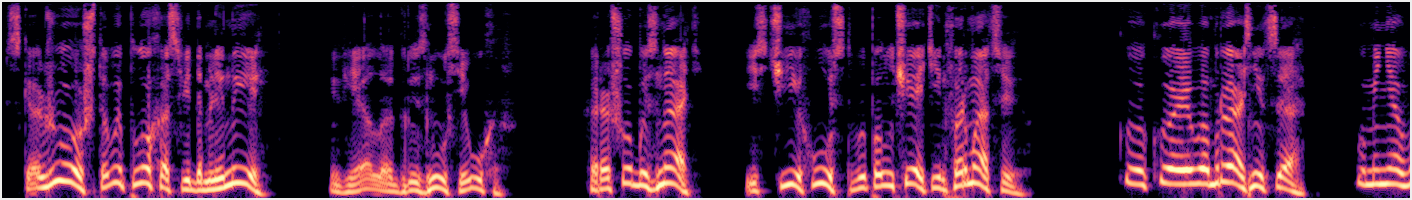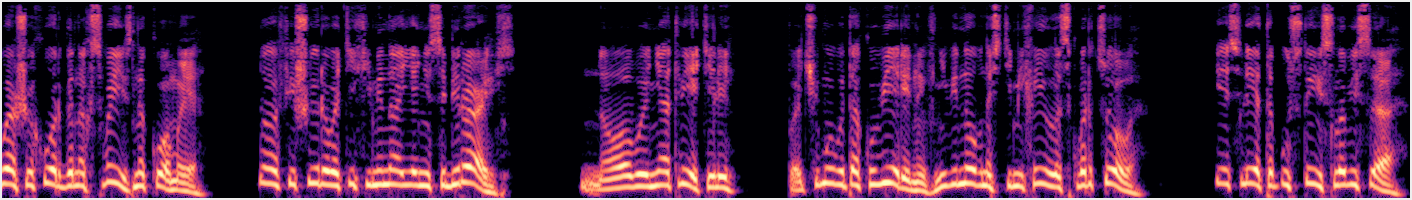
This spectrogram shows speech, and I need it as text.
Скажу, что вы плохо осведомлены, вяло огрызнулся Ухов. Хорошо бы знать, из чьих уст вы получаете информацию. Какая вам разница? У меня в ваших органах свои знакомые, но афишировать их имена я не собираюсь. Но вы не ответили. Почему вы так уверены в невиновности Михаила Скворцова? Если это пустые словеса,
